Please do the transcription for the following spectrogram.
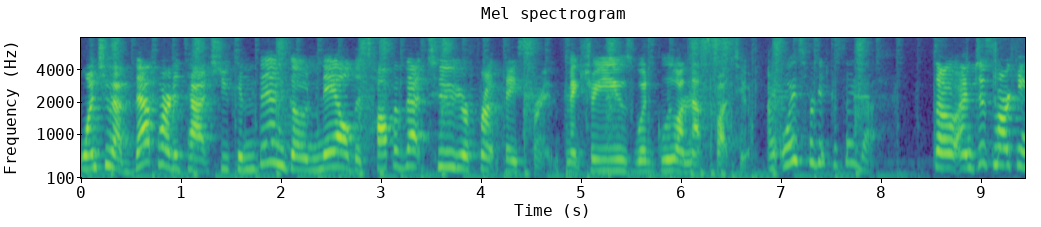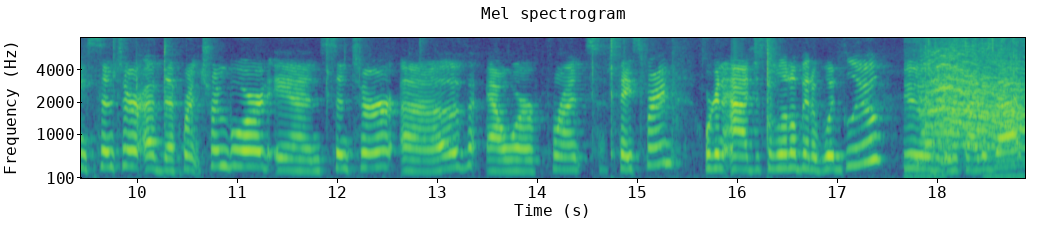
Once you have that part attached, you can then go nail the top of that to your front face frame. Make sure you use wood glue on that spot too. I always forget to say that. So I'm just marking center of the front trim board and center of our front face frame. We're gonna add just a little bit of wood glue to the inside of that.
